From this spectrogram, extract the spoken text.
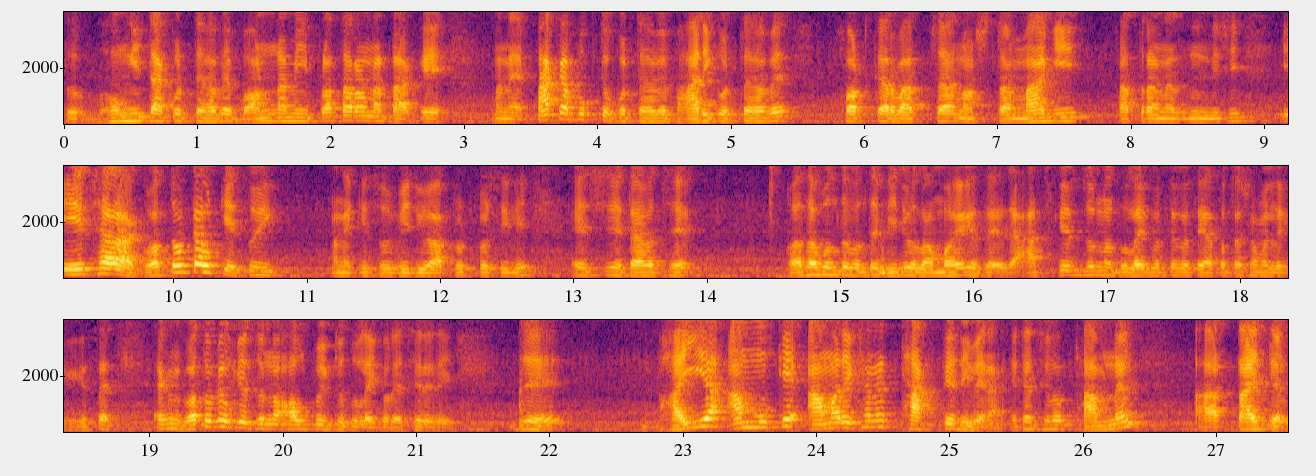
তোর ভঙ্গিতা করতে হবে, ভণ্ডামি, প্রতারণাটাকে মানে পাকাপুক্ত করতে হবে, ভারী করতে হবে। ফটকার বাচ্চা, নষ্টা মাগি পাত্রা নাজনীন নিশি। এছাড়া গতকালকে তুই মানে কিছু ভিডিও আপলোড করছিলি। সেটা হচ্ছে, কথা বলতে বলতে ভিডিও লম্বা হয়ে গেছে। যে আজকের জন্য ধুলাই করতে করতে এতটা সময় লেগে গেছে। এখন গতকালকের জন্য অল্প একটু ধুলাই করে ছেড়ে দিই। যে ভাইয়া আম্মুকে আমার এখানে থাকতে দিবে না। এটা ছিল থামনেল আর টাইটেল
